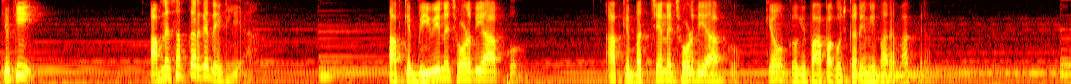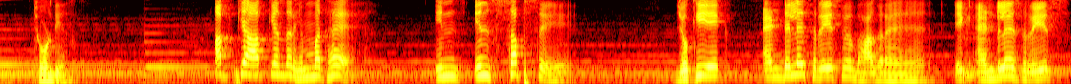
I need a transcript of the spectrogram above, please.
क्योंकि आपने सब करके देख लिया। आपके बीवी ने छोड़ दिया आपको। आपके बच्चे ने छोड़ दिया आपको। क्यों? क्योंकि पापा कुछ कर ही नहीं पा रहे भाग गया छोड़ दिया। अब क्या आपके अंदर हिम्मत है? इन इन सबसे, जो कि एक एंडलेस रेस में भाग रहे हैं, एक एंडलेस रेस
